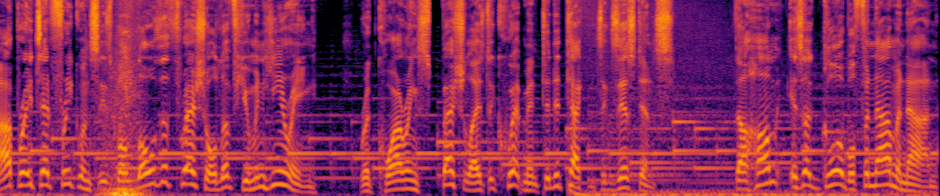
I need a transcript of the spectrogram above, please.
operates at frequencies below the threshold of human hearing, requiring specialized equipment to detect its existence. The hum is a global phenomenon,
